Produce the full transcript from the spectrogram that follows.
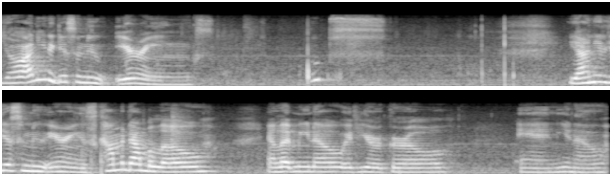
Y'all i need to get some new earrings. Oops. Yeah i need to get some new earrings. Comment down below and let me know if you're a girl and you know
